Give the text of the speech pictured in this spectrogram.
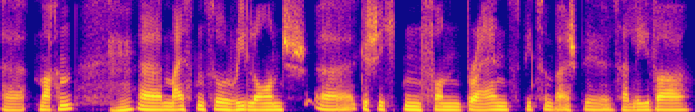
äh, machen. Mhm. Äh, meistens so Relaunch-Geschichten äh, von Brands wie zum Beispiel Saleva,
